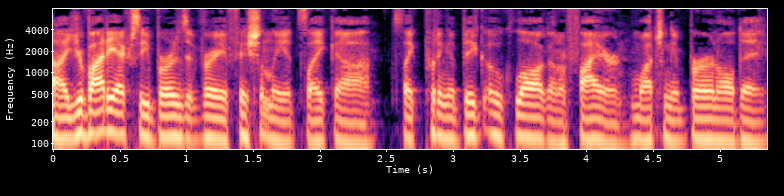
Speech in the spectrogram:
Uh, your body actually burns it very efficiently. It's like uh, it's like putting a big oak log on a fire and watching it burn all day.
